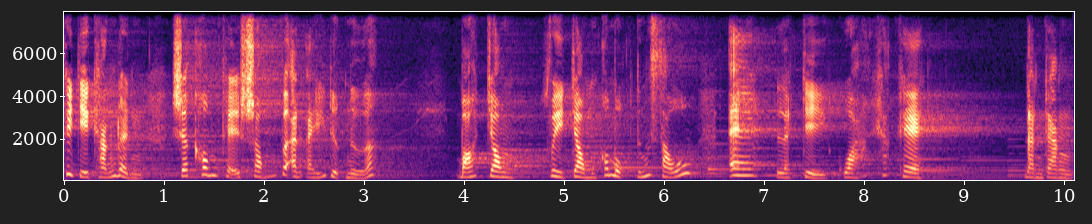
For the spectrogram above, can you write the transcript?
khi chị khẳng định sẽ không thể sống với anh ấy được nữa. Bỏ chồng, vì chồng có một tính xấu e là chị quá khắc khe. Đành rằng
